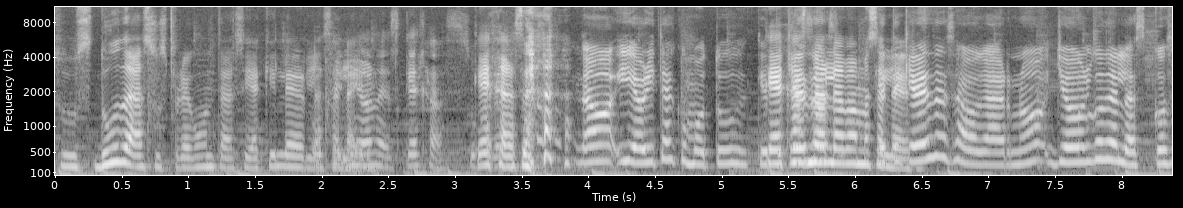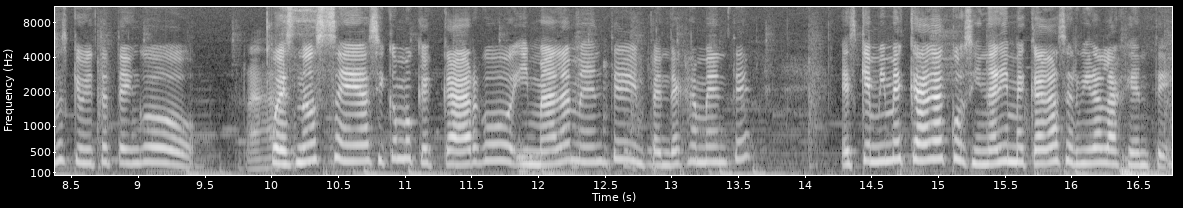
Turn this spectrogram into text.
sus dudas, sus preguntas y aquí leerlas. Opiniones, quejas. Quejas. No, y ahorita como tú, que, Quejas quieres no la vamos a que leer. te quieres desahogar, ¿no? Yo algo de las cosas que ahorita tengo, pues no sé, así como que cargo y malamente y pendejamente, es que a mí me caga cocinar y me caga servir a la gente.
